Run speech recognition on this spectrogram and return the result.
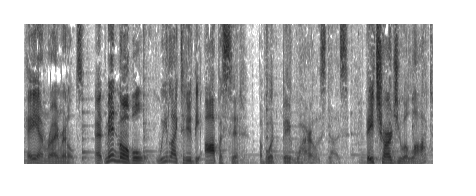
Hey, I'm Ryan Reynolds. At Mint Mobile, we like to do the opposite of what Big Wireless does. They charge you a lot,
